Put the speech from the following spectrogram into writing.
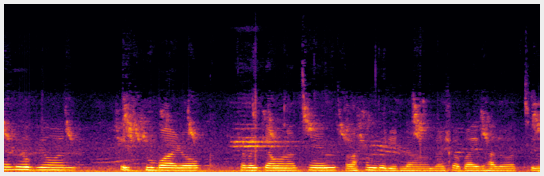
হ্যালো এভরিওয়ান, ঈদ মুবারক। সবাই কেমন আছেন? আলহামদুলিল্লাহ, আমরা সবাই ভালো আছি।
